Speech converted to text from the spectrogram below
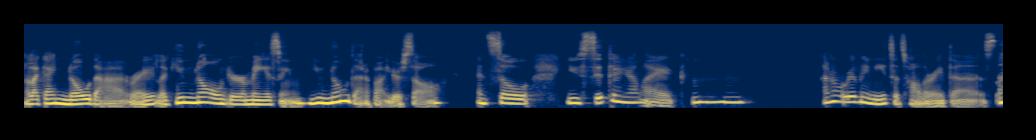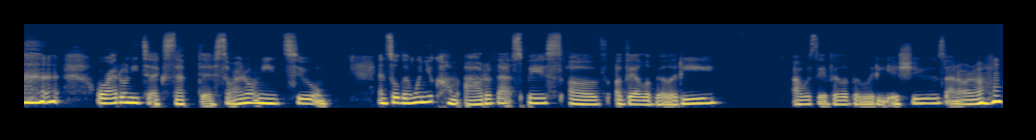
Like, I know that, right? Like, you know, you're amazing. You know that about yourself. And so you sit there and you're like, mm, I don't really need to tolerate this, or I don't need to accept this, or I don't need to and so then when you come out of that space of availability, I would say availability issues, I don't know,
